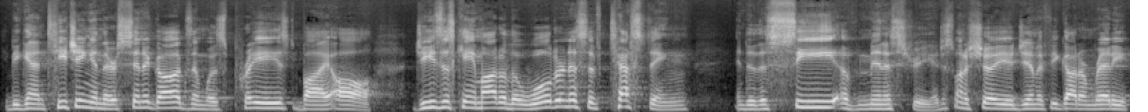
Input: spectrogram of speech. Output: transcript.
He began teaching in their synagogues and was praised by all. Jesus came out of the wilderness of testing into the sea of ministry. I just want to show you, Jim, if you got them ready.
